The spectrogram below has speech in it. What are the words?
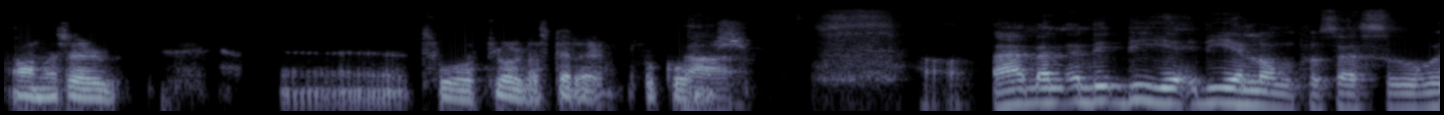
Annars är det eh, två Florida-spelare, två corners. Ja. Nej, men det, det, det, är en lång process och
